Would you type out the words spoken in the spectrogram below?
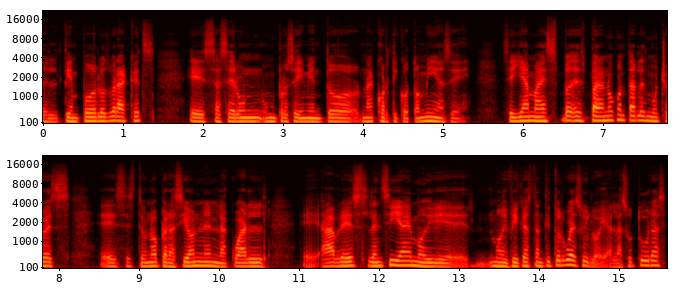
el tiempo de los brackets es hacer un, un procedimiento, una corticotomía, se, se llama, es, es, para no contarles mucho, es, es este, una operación en la cual eh, abres la encía eh, modificas tantito el hueso y lo ya las suturas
